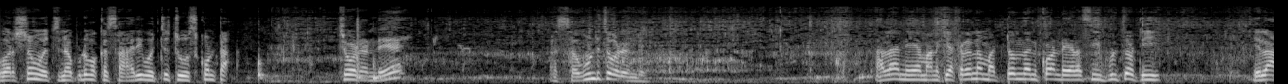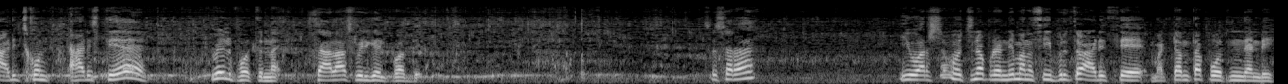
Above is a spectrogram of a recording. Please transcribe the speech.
వర్షం వచ్చినప్పుడు ఒకసారి వచ్చి చూసుకుంటా. చూడండి. ఆ సౌండ్ చూడండి. అలానే మనకి ఎక్కడైనా మట్టి ఉందనుకోండి ఇలా సీపులతోటి ఇలా ఆడించుకు ఆడిస్తే వెళ్ళిపోతున్నాయి. చాలా స్పీడ్గా వెళ్ళిపోద్ది. చూసారా? ఈ వర్షం వచ్చినప్పుడు అండి మన సీపురితో ఆడిస్తే మట్టి అంతా పోతుందండి.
